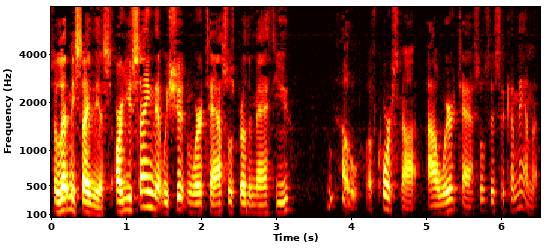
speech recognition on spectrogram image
So let me say this. Are you saying that we shouldn't wear tassels, Brother Matthew? No, of course not. I wear tassels. It's a commandment.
